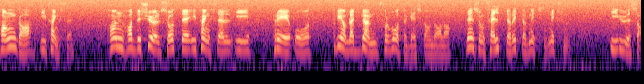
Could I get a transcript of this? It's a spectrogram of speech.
fanger i fengsel. Han hadde sjøl sittet i fengsel i tre år fordi han ble dømt for Watergate-skandaler. Den som felte Richard Nixon i USA.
